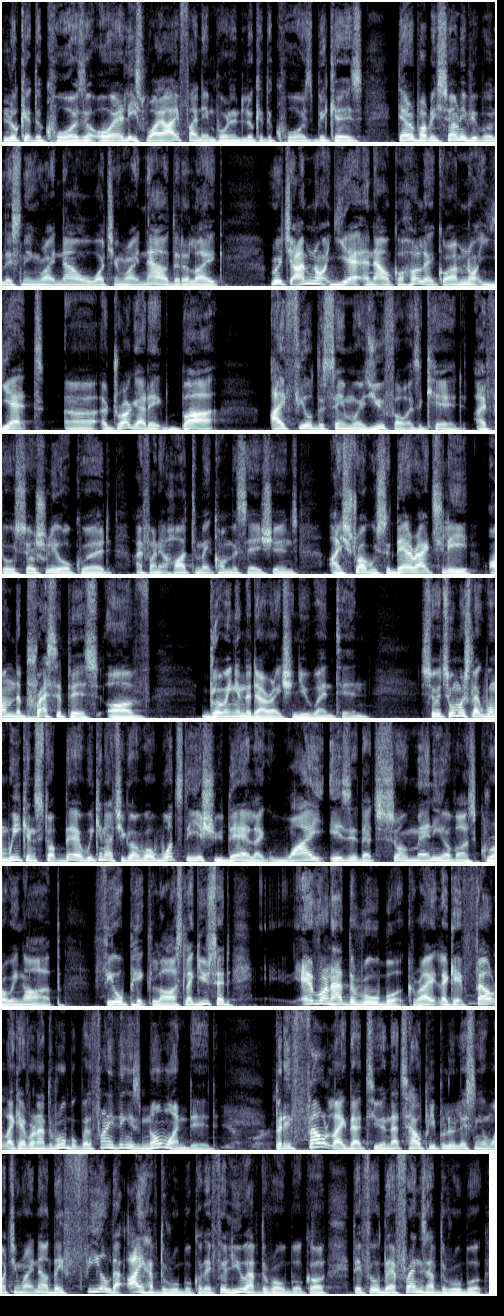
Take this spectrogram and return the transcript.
look at the cause, or at least why I find it important to look at the cause, because there are probably so many people listening right now or watching right now that are like, Rich, I'm not yet an alcoholic or I'm not yet uh, a drug addict, but I feel the same way as you felt as a kid. I feel socially awkward. I find it hard to make conversations. I struggle. So they're actually on the precipice of going in the direction you went in. So it's almost like when we can stop there, we can actually go, well, what's the issue there? Like, why is it that so many of us growing up feel picked last? Like you said, everyone had the rule book, right? Like it felt like everyone had the rule book. But the funny thing is, no one did. Yeah, but it felt like that to you. And that's how people who are listening and watching right now, they feel that I have the rule book, or they feel you have the rule book, or they feel their friends have the rule book.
